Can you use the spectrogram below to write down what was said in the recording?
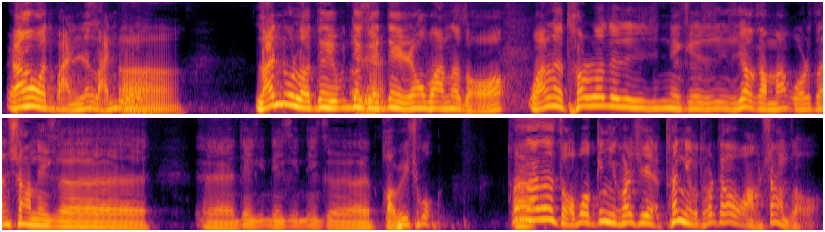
然后我就把人拦住了。啊，拦住了那那个那人，我往那走。完了，他说的那个要干嘛？我说咱上那个呃那个那个那个保卫处。他说咱那走吧，我跟你一块去。他扭头他要往上走，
